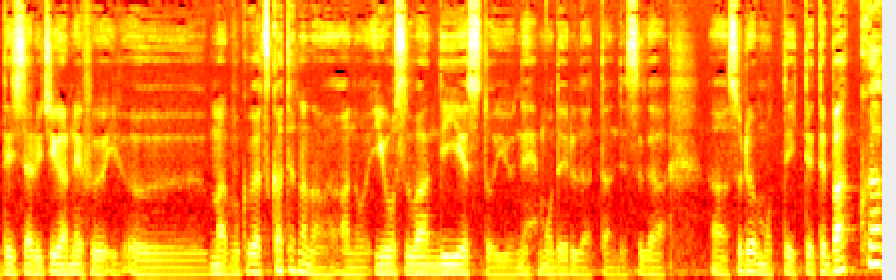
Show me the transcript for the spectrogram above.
デジタル一眼レフ、まあ、僕が使ってたのはあの EOS1DS という、ね、モデルだったんですがそれを持って行っててバックアッ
